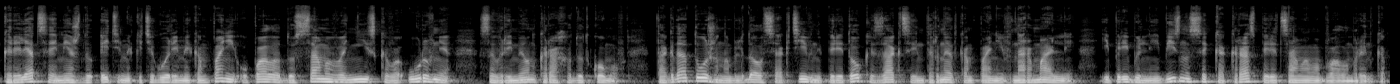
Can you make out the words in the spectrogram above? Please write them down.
Корреляция между этими категориями компаний упала до самого низкого уровня со времен краха доткомов. Тогда тоже наблюдался активный переток из акций интернет-компаний в нормальные и прибыльные бизнесы как раз перед самым обвалом рынка.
